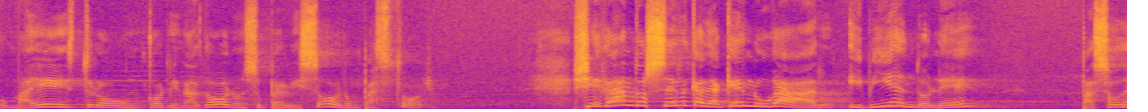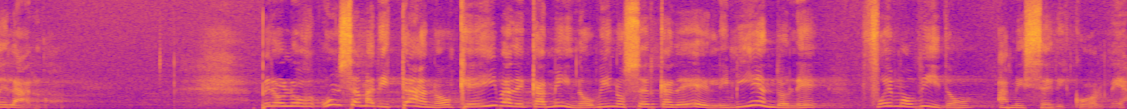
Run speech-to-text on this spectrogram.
un maestro, un coordinador, un supervisor, un pastor. Llegando cerca de aquel lugar y viéndole, pasó de largo. Pero un samaritano que iba de camino vino cerca de él y viéndole fue movido a misericordia.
